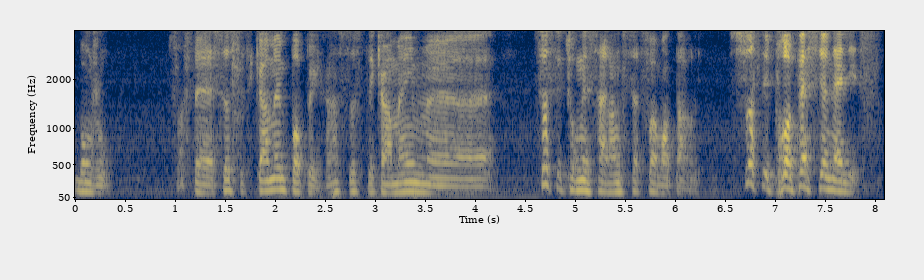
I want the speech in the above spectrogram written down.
Bonjour. Ça, c'était ça, c'était quand même pas pire. Hein? Ça, c'était quand même... Euh, ça, c'est tourner sa langue cette fois avant de parler. Ça, c'est professionnalisme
